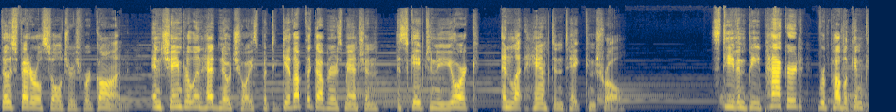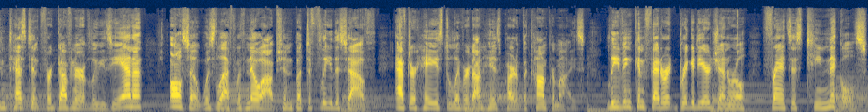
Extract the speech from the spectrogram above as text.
those federal soldiers were gone and Chamberlain had no choice but to give up the governor's mansion, escape to New York, and let Hampton take control. Stephen B. Packard, Republican contestant for governor of Louisiana, also was left with no option but to flee the South after Hayes delivered on his part of the compromise, leaving Confederate Brigadier General Francis T. Nichols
